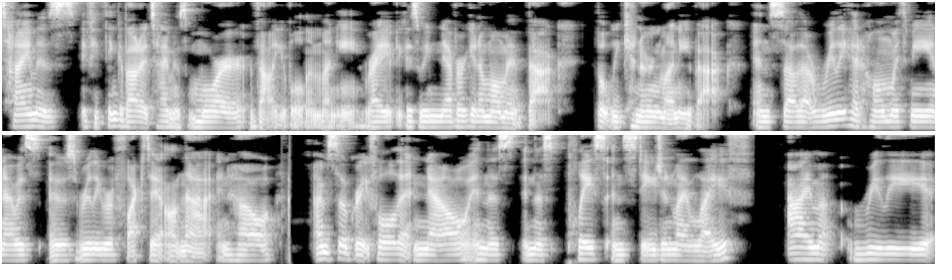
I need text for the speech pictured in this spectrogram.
time is, if you think about it, time is more valuable than money, right? Because we never get a moment back but we can earn money back. And so that really hit home with me. And I was, I was really reflected on that and how I'm so grateful that now in this, in this place and stage in my life, I'm really,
